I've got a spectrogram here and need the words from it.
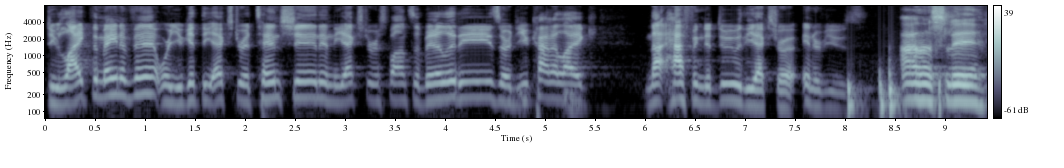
do you like the main event where you get the extra attention and the extra responsibilities, or do you kind of like not having to do the extra interviews? Honestly,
